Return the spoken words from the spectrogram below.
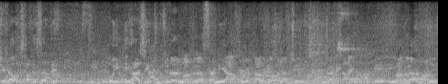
সেটাও সাথে সাথে ঐতিহাসিক চুচুড়ার মাদ্রাসা নিয়ে এখনও টালবাহানা চলছে। আমরা চাই বাংলার মানুষ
